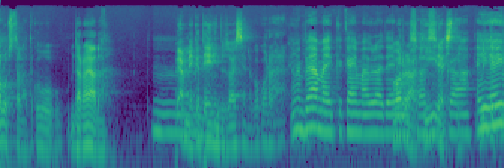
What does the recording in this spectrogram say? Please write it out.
alustalad, kuhu, mida rajada? Peame ikka teeninduse asja nagu korra ära me peame ikka käima üle Korra, teeninduse kiiresti. asjaga. Mitte- ei, ei,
